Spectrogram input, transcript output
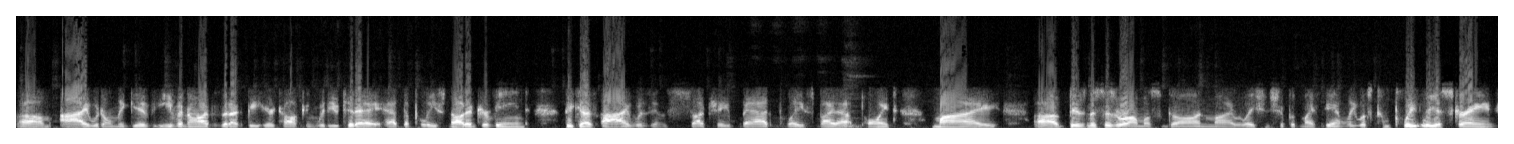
Um, I would only give even odds that I'd be here talking with you today had the police not intervened because I was in such a bad place by that point. My uh, businesses were almost gone. My relationship with my family was completely estranged.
